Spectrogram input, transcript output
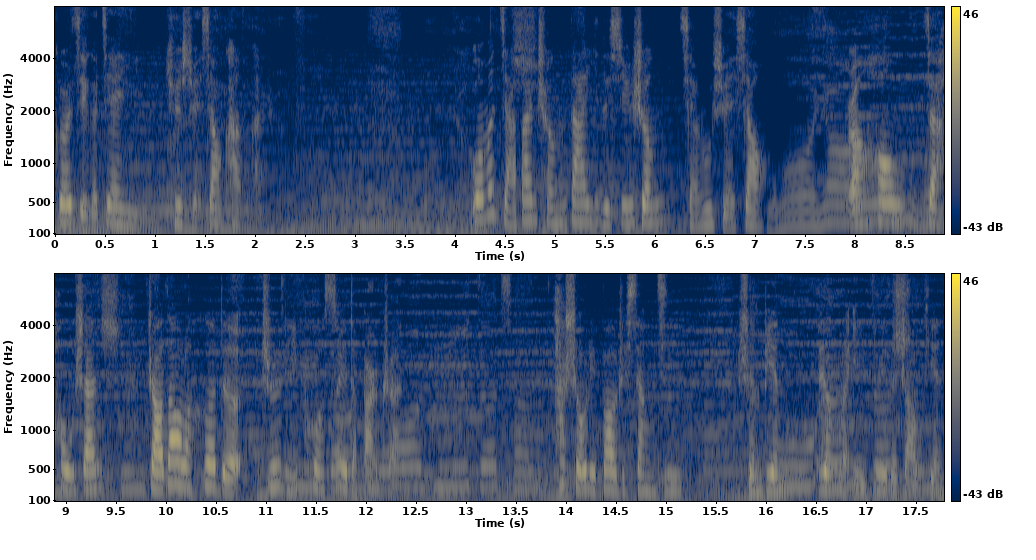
哥几个建议去学校看看，我们假扮成大一的新生潜入学校，然后在后山找到了喝得支离破碎的板砖。他手里抱着相机，身边扔了一堆的照片。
